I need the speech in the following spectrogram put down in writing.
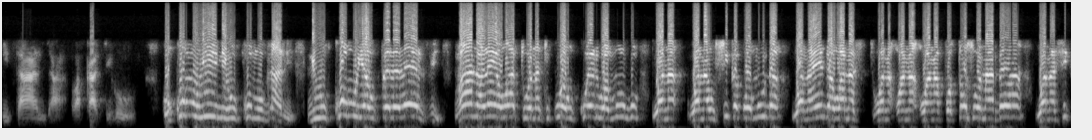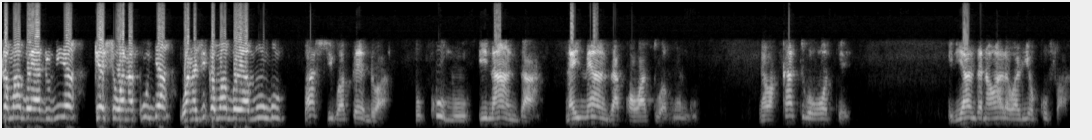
itaanza wakati huu. Hukumu hii ni hukumu gani? Ni hukumu ya upelelezi. Maana leo watu wanachukua ukweli wa Mungu wana wanaushika kwa muda wanaenda wana wana, wana, wanapotoswa na dola wanashika mambo ya dunia kesho wanakuja wanashika mambo ya Mungu. Basi wapendwa hukumu inaanza na imeanza kwa watu wa Mungu. Na wakati wowote ilianza na wale waliokufa.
